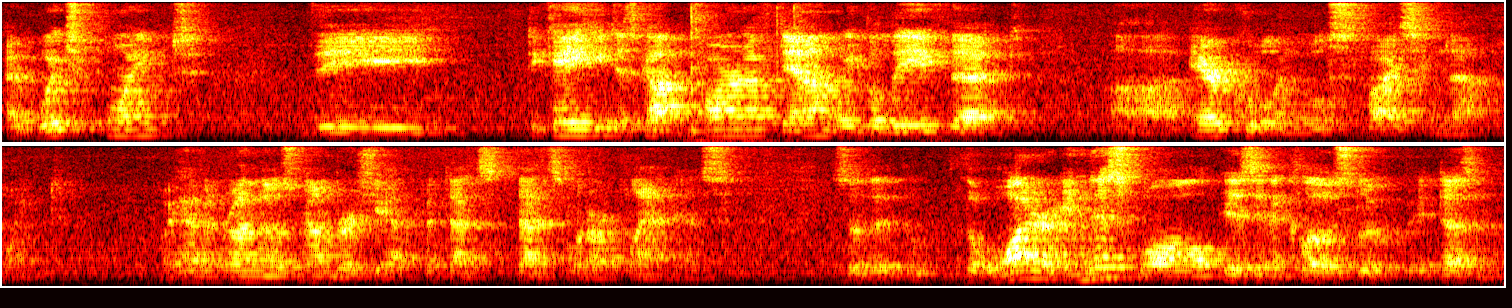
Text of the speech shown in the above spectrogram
at which point the decay heat has gotten far enough down, we believe that uh, air cooling will suffice from that point. We haven't run those numbers yet, but that's, that's what our plan is. So the, the water in this wall is in a closed loop. It doesn't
